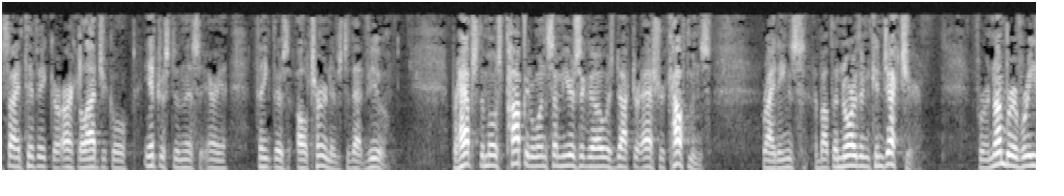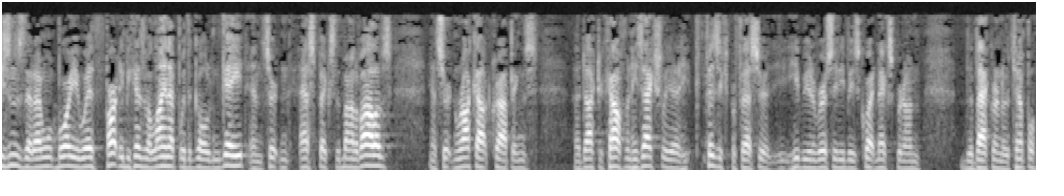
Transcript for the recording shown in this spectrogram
scientific or archaeological interest in this area think there's alternatives to that view. Perhaps the most popular one some years ago was Dr. Asher Kaufman's writings about the northern conjecture. For a number of reasons that I won't bore you with, partly because of a lineup with the Golden Gate and certain aspects of the Mount of Olives and certain rock outcroppings, uh, Dr. Kaufman, he's actually a physics professor at Hebrew University, but he's quite an expert on the background of the temple.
